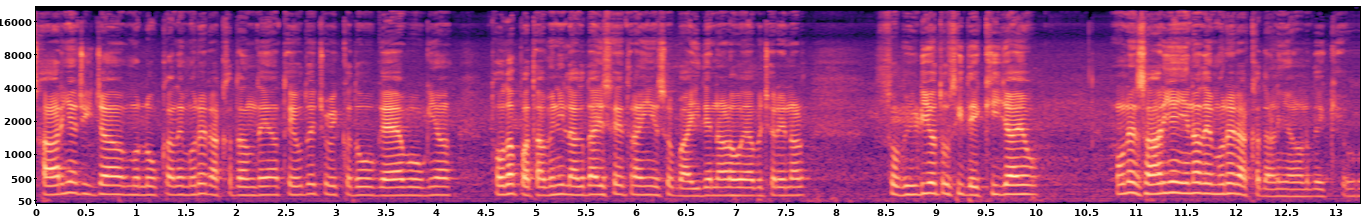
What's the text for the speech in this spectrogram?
ਸਾਰੀਆਂ ਚੀਜ਼ਾਂ ਲੋਕਾਂ ਦੇ ਮੂਹਰੇ ਰੱਖ ਦਿੰਦੇ ਆ ਤੇ ਉਹਦੇ ਚੋਂ ਇੱਕ ਦੋ ਗਾਇਬ ਹੋ ਗਈਆਂ, ਤਾਂ ਉਹਦਾ ਪਤਾ ਵੀ ਨਹੀਂ ਲੱਗਦਾ। ਇਸੇ ਤਰ੍ਹਾਂ ਹੀ ਇਸ ਬਾਈ ਦੇ ਨਾਲ ਹੋਇਆ ਵਿਚਾਰੇ ਨਾਲ। ਸੋ ਵੀਡੀਓ ਤੁਸੀਂ ਦੇਖੀ ਜਾਇਓ। ਉਹਨੇ ਸਾਰੀਆਂ ਹੀ ਇਹਨਾਂ ਦੇ ਮੂਹਰੇ ਰੱਖ ਦੇਣੀਆਂ ਹੁਣ ਦੇਖਿਓ।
